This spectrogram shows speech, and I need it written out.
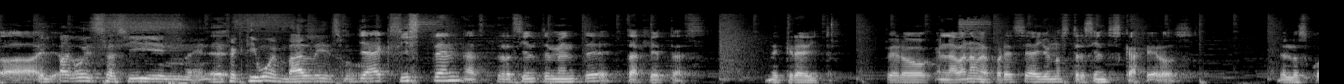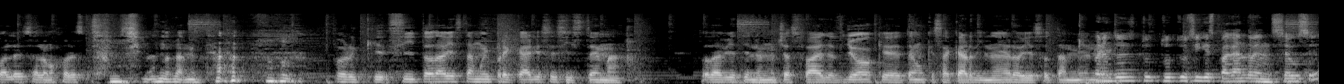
Ay, ¿El pago es así en, en Eh, efectivo, en vales? O... Ya existen recientemente tarjetas de crédito. Pero en La Habana me parece hay unos 300 cajeros. De los cuales a lo mejor está funcionando la mitad. Porque sí, todavía está muy precario ese sistema. Todavía tiene muchas fallas. Yo que tengo que sacar dinero y eso también. Pero me- entonces ¿tú, tú, tú sigues pagando en Ceuce.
